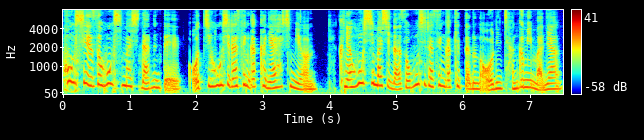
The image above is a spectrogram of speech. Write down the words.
홍시에서 홍시 맛이 나는데 어찌 홍시라 생각하냐 하시면 그냥 홍시 맛이 나서 홍시라 생각했다는 어린 장금이 마냥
